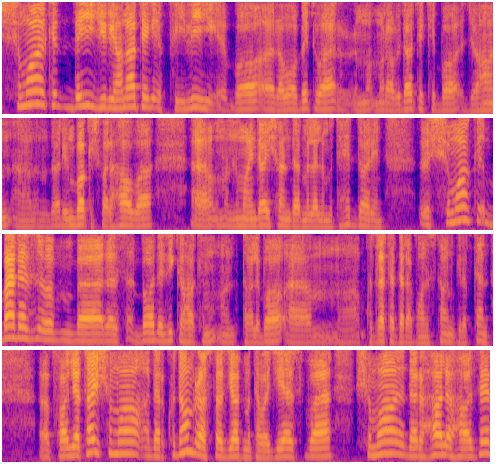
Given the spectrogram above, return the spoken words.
شما که دی جریانات فیلی با روابط و مراوداتی که با جهان دارین با کشورها و نمایندهایشان در ملل متحد دارین شما بعد از بعد از اینکه حاکم طالبا قدرت در افغانستان گرفتن فعالیت های شما در کدام راستا زیاد متوجه است و شما در حال حاضر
